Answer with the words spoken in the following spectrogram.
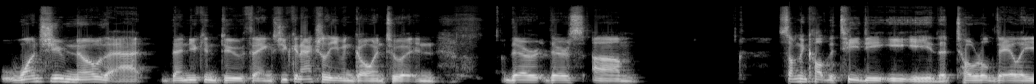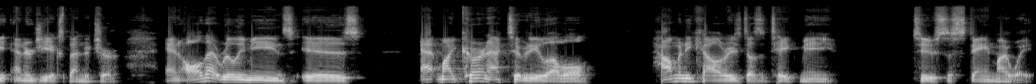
once you know that, then you can do things. You can actually even go into it and there, there's, um, something called the TDEE, the total daily energy expenditure. And all that really means is at my current activity level, how many calories does it take me to sustain my weight?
